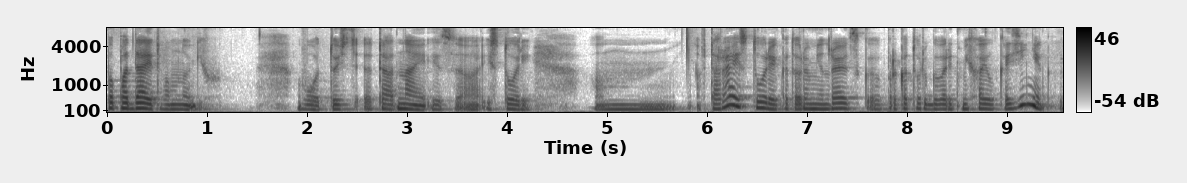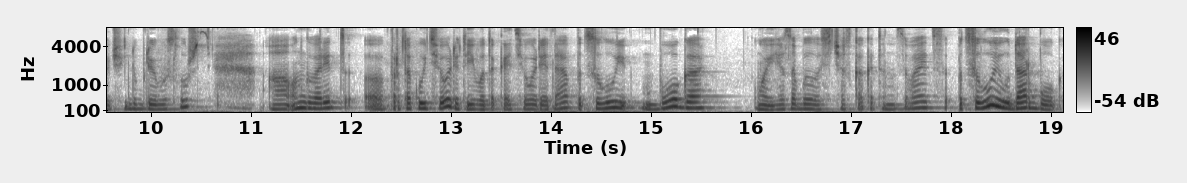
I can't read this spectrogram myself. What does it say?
попадает во многих. Вот, то есть это одна из а, историй. Вторая история, которая мне нравится, про которую говорит Михаил Казиник, очень люблю его слушать, а, он говорит э, про такую теорию, это его такая теория, да, поцелуй Бога ой, я забыла сейчас, как это называется, поцелуй и удар Бога.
